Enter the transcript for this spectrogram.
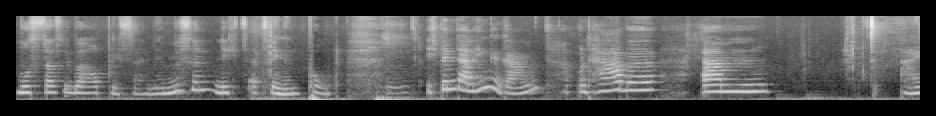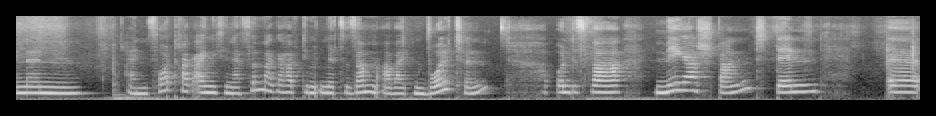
muss das überhaupt nicht sein. Wir müssen nichts erzwingen. Punkt. Ich bin dann hingegangen und habe ähm, einen, einen Vortrag eigentlich in der Firma gehabt, die mit mir zusammenarbeiten wollten. Und es war mega spannend, denn äh,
